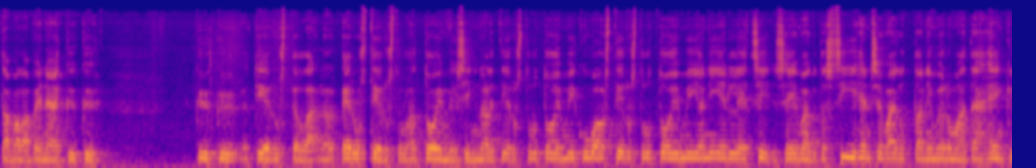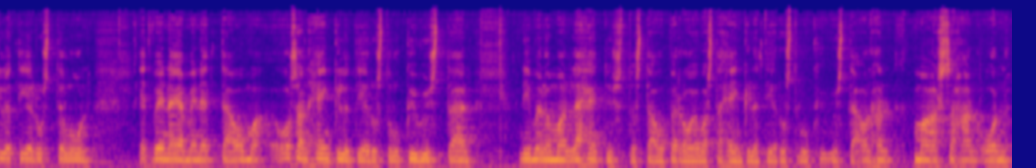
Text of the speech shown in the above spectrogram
tavallaan Venäjän kyky kyky tiedustella, no perustiedusteluhan toimii, signaalitiedustelu toimii, kuvaustiedustelu toimii ja niin edelleen, että se ei vaikuta siihen, se vaikuttaa nimenomaan tähän henkilötiedusteluun, että Venäjä menettää oma, osan henkilötiedustelukyvystään nimenomaan lähetystöstä operoivasta henkilötiedustelukyvystä. Onhan maassahan on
